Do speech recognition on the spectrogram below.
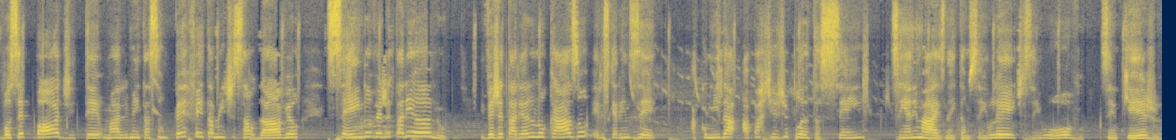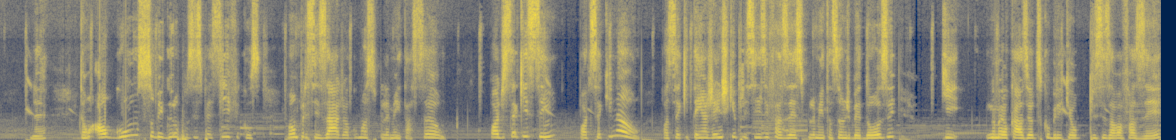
você pode ter uma alimentação perfeitamente saudável sendo vegetariano. E vegetariano, no caso, eles querem dizer a comida a partir de plantas, sem, sem animais, né? Então, sem o leite, sem o ovo, sem o queijo, né? Então, alguns subgrupos específicos vão precisar de alguma suplementação? Pode ser que sim, pode ser que não. Pode ser que tenha gente que precise fazer suplementação de B12, que no meu caso eu descobri que eu precisava fazer,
